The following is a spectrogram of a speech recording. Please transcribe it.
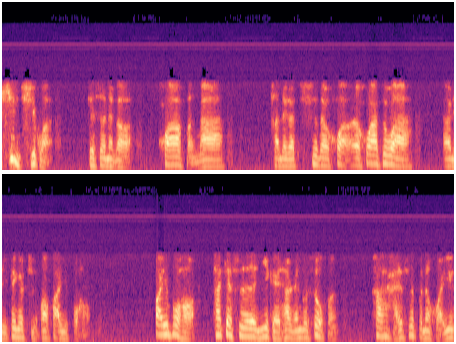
性气管，就是那个花粉啊，它那个吃的花呃花粥啊，啊里边的脂肪发育不好，发育不好，它就是你给它人工授粉，它还是不能怀孕，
